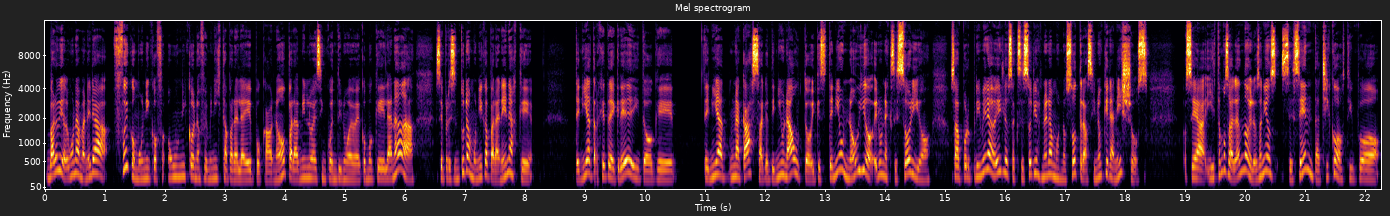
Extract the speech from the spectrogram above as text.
Barbie de alguna manera fue como un, un icono feminista para la época, ¿no? Para 1959. Como que de la nada se presentó una muñeca para nenas que tenía tarjeta de crédito, que tenía una casa, que tenía un auto y que si tenía un novio era un accesorio. O sea, por primera vez los accesorios no éramos nosotras, sino que eran ellos. O sea, y estamos hablando de los años 60, chicos, tipo,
